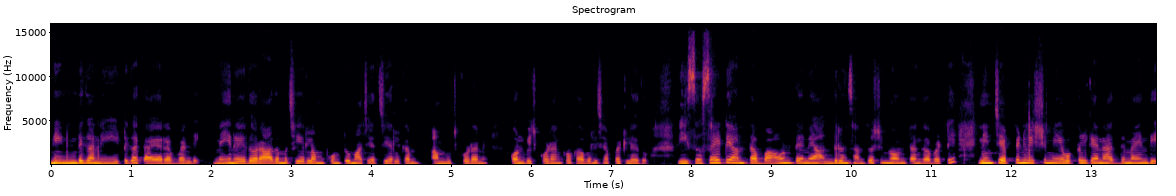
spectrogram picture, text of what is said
నిండుగా నీట్గా తయారవ్వండి. నేనేదో రాధమ్మ చీరలు అమ్ముకుంటూ మా చేతి చీరలకు అమ్మించుకోవడానికి కొనిపించుకోవడానికి ఒక కబుర్లు చెప్పట్లేదు. ఈ సొసైటీ అంతా బాగుంటేనే అందరం సంతోషంగా ఉంటాం కాబట్టి నేను చెప్పిన విషయం ఏ ఒక్కరికైనా అర్థమైంది.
